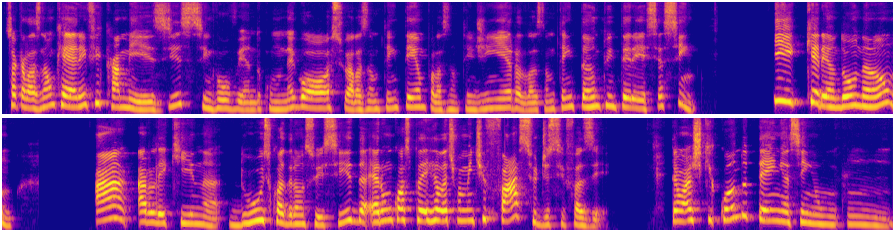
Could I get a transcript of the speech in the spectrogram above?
Só que elas não querem ficar meses se envolvendo com um negócio, elas não têm tempo, elas não têm dinheiro, elas não têm tanto interesse assim. E, querendo ou não, a Arlequina do Esquadrão Suicida era um cosplay relativamente fácil de se fazer. Então, acho que quando tem, assim, um, um,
